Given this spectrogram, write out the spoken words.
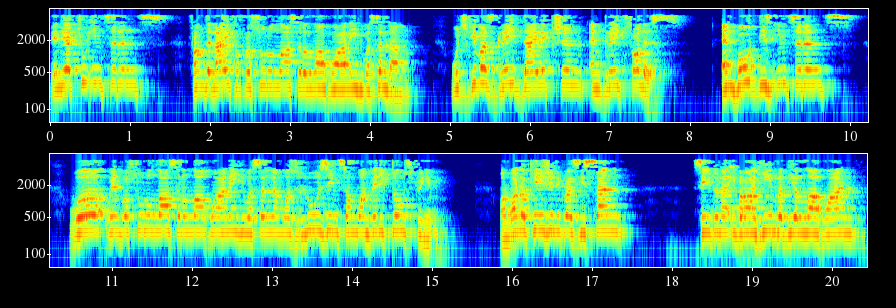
then there are two incidents from the life of Rasulullah sallallahu alaihi wasallam which give us great direction and great solace. And both these incidents were when Rasulullah sallallahu alaihi wasallam was losing someone very close to him. On one occasion it was his son, Sayyidina Ibrahim radiallahu an,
